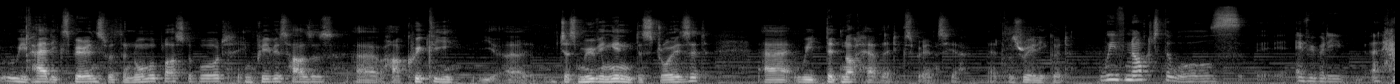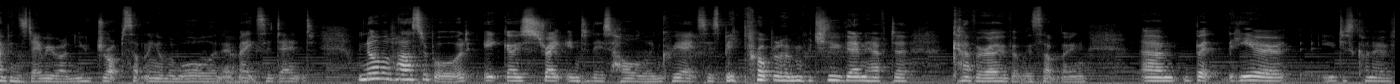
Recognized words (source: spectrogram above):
We've had experience with the normal plasterboard in previous houses, uh, how quickly uh, just moving in destroys it. Uh, we did not have that experience here. It was really good. We've knocked the walls. Everybody, it happens to everyone. You drop something on the wall and yeah. it makes a dent. With normal plasterboard, it goes straight into this hole and creates this big problem, which you then have to cover over with something. Um, but here, you just kind of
